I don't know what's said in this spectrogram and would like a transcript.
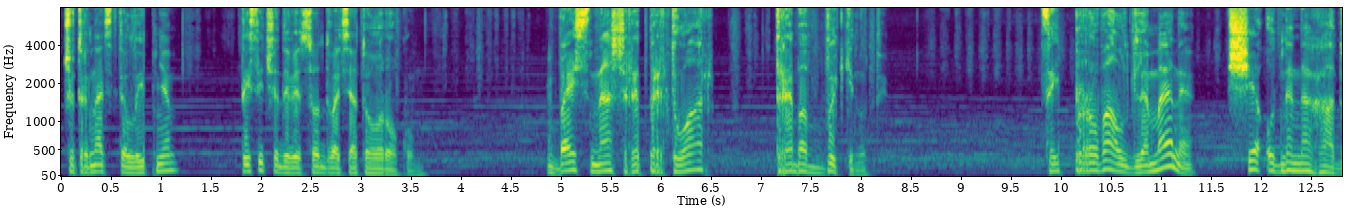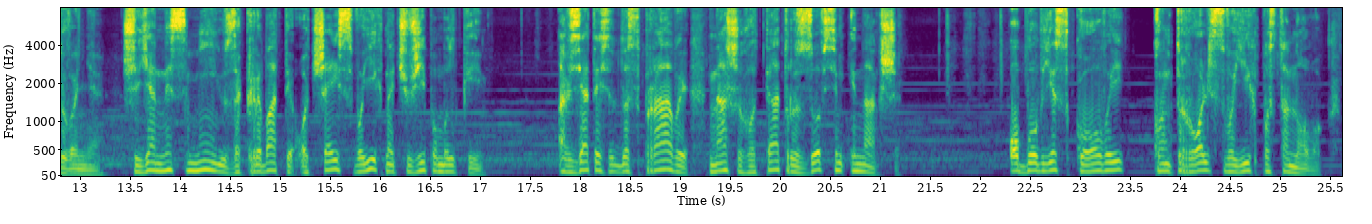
14 липня 1920 року. весь наш репертуар треба викинути. Цей провал для мене ще одне нагадування, що я не смію закривати очей своїх на чужі помилки, а взятися до справи нашого театру зовсім інакше. Обов'язковий контроль своїх постановок.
